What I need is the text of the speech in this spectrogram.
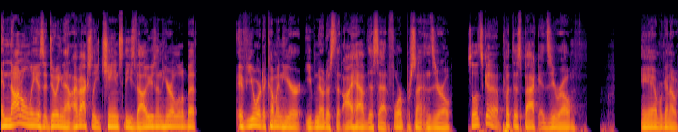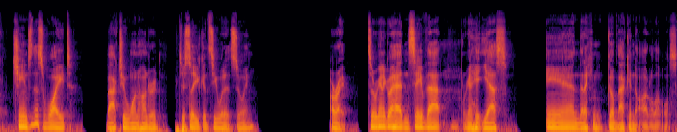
And not only is it doing that, I've actually changed these values in here a little bit. If you were to come in here, you've noticed that I have this at 4% and zero. So let's gonna put this back at zero. And we're gonna change this white back to 100, just so you can see what it's doing. All right, so we're gonna go ahead and save that. We're gonna hit yes. And then I can go back into auto levels.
